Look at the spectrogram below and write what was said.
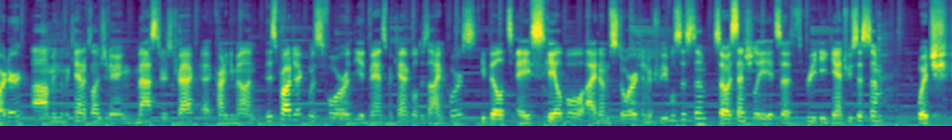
Harder. I'm in the Mechanical Engineering Master's track at Carnegie Mellon. This project was for the Advanced Mechanical Design course. We built a scalable item storage and retrieval system. So essentially it's a 3D gantry system which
